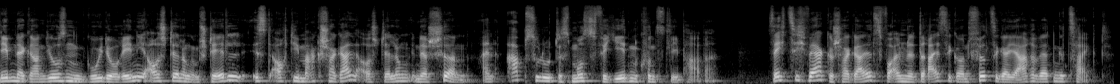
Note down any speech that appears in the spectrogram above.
Neben der grandiosen Guido Reni-Ausstellung im Städel ist auch die Marc Chagall-Ausstellung in der Schirn ein absolutes Muss für jeden Kunstliebhaber. 60 Werke Chagalls, vor allem der 30er und 40er Jahre, werden gezeigt.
